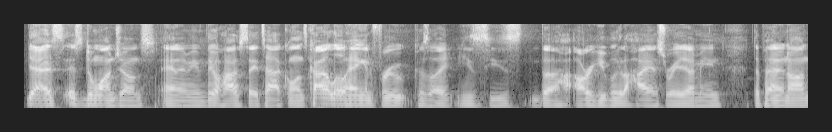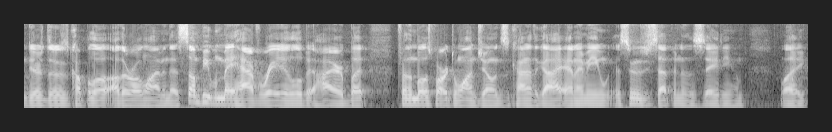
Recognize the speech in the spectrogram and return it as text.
Yeah, it's, it's Dawand Jones, and I mean the Ohio State tackle, and it's kind of low hanging fruit because like he's he's the arguably the highest rated. I mean, depending on there's there's a couple of other O linemen that some people may have rated a little bit higher, but for the most part, Dawand Jones is kind of the guy. And I mean, as soon as you step into the stadium, like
